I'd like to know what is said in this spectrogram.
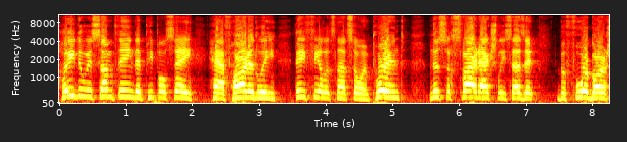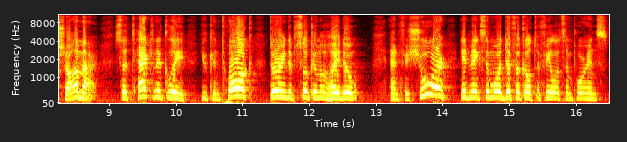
Haidu is something that people say half heartedly, they feel it's not so important. Nusach Sefard actually says it before Baruch She'amar. So technically, you can talk during the psukim of Haidu and for sure it makes it more difficult to feel its importance.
